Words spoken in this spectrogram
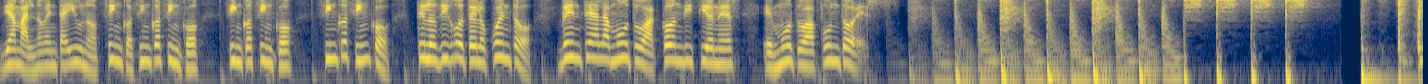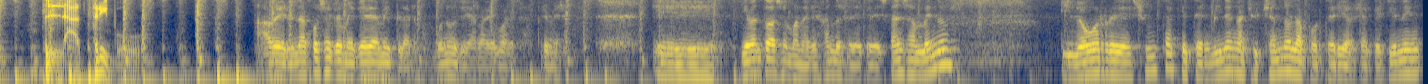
Llama al 91 555 5555. Te lo digo, te lo cuento. Vente a la mutua. Condiciones en mutua.es. tribu. A ver, una cosa que me quede a mí claro. Buenos días, Radio Marca, primero. Eh, llevan toda semana quejándose de que descansan menos y luego resulta que terminan achuchando la portería, o sea que tienen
